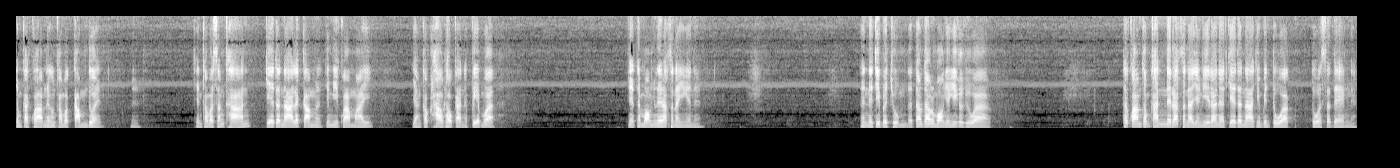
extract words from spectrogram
จำกัดความในของคำว่ากรรมด้วย เช่นคำว่าสังขาร เจตนาและกรรมจึงมีความหมายอย่างคร่าวๆเท่ากันเปรียบว่าเนี่ยถ้ามองอยู่ในลักษณะอย่างเงี้ยนะนั้นในที่ประชุมถ้าถ้าเรามองอย่างนี้ก็คือว่า ถ้าความสำคัญในลักษณะอย่างนี้แล้วเนี่ยเจตนาจึงเป็นตัวตัวแสดงเนี่ย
